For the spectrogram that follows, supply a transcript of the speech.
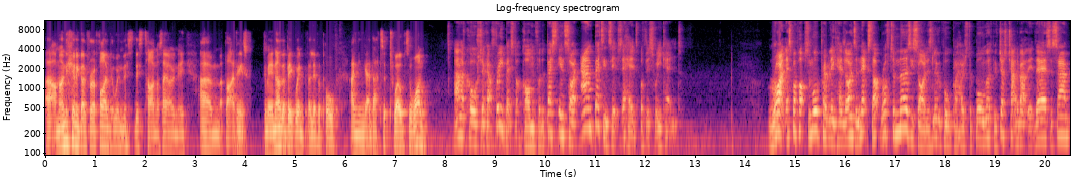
Uh, I'm only going to go for a 5 0 win this, this time. I say only. Um, but I think it's going to be another big win for Liverpool, and you can get that at 12 to 1. And of course, check out freebets.com for the best insight and betting tips ahead of this weekend. Right, let's pop up some more Premier League headlines. And next up, we're off to Merseyside as Liverpool play host to Bournemouth. We've just chatted about it there. So, Sam,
